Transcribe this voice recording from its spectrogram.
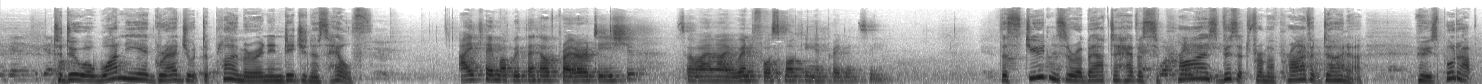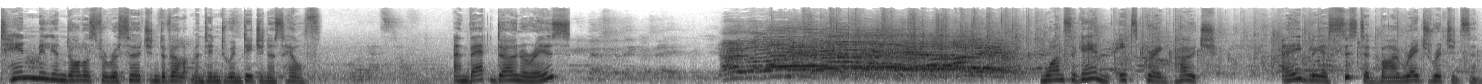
to do a one-year graduate diploma in Indigenous health. I came up with the health priority issue, so and I went for smoking and pregnancy. The students are about to have a surprise visit from a private donor who's put up $10 million for research and development into Indigenous health. And that donor is? Once again, it's Greg Poche, ably assisted by Reg Richardson.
